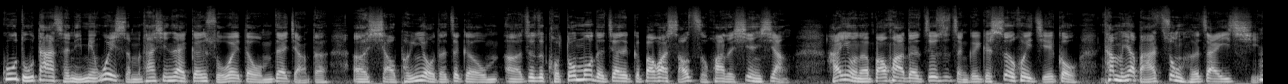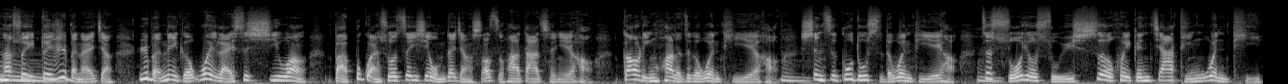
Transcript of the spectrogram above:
孤独大臣里面，为什么他现在跟所谓的我们在讲的呃小朋友的这个我们呃就是子供的这样一个包括少子化的现象，还有呢包括的就是整个一个社会结构，他们要把它综合在一起。那所以对日本来讲，日本内阁未来是希望把不管说这一些我们在讲少子化大臣也好，高龄化的这个问题也好，甚至孤独死的问题也好，这所有属于社会跟家庭问题，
